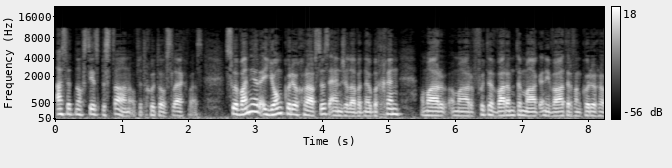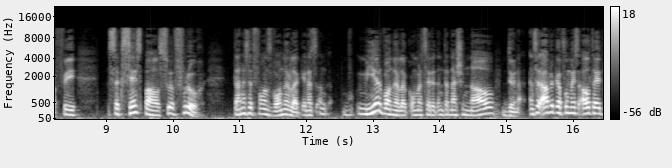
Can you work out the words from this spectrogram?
as dit nog steeds bestaan of dit goed of sleg was. So wanneer 'n jong koreograaf soos Angela wat nou begin om haar om haar voete warm te maak in die water van koreografie sukses behaal so vroeg, dan is dit vir ons wonderlik en dit is meer wonderlik omdat sy dit internasionaal doen. In Suid-Afrika voel mense altyd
